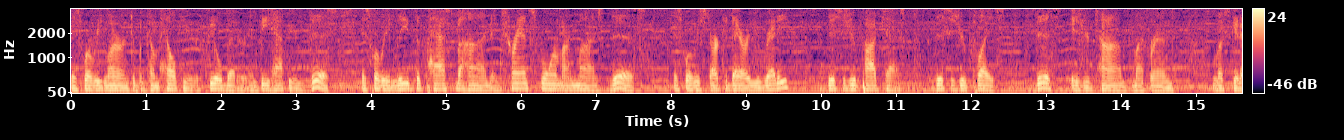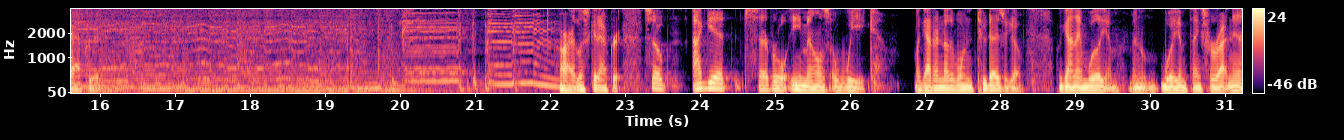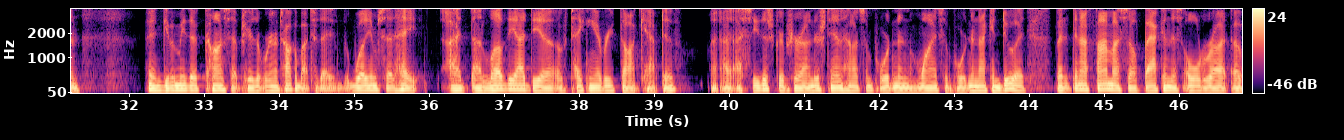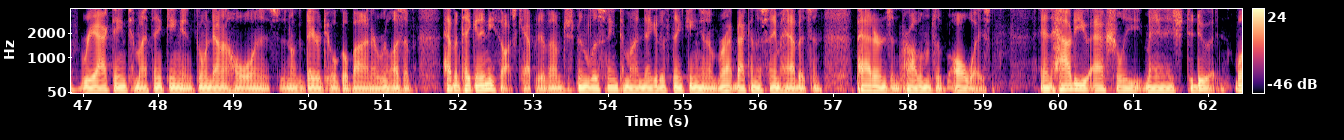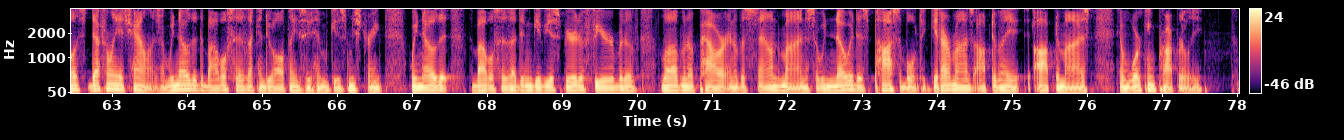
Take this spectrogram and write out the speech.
is where we learn to become healthier, feel better, and be happier. This is where we leave the past behind and transform our minds. This is where we start today. Are you ready? This is your podcast. This is your place. This is your time, my friend. Let's get after it. All right, let's get after it. So, I get several emails a week I got another one two days ago. A guy named William. And William, thanks for writing in and giving me the concept here that we're going to talk about today. William said, Hey, I, I love the idea of taking every thought captive I, I, see the scripture. I understand how it's important and why it's important, and I can do it. But then I find myself back in this old rut of reacting to my thinking and going down a hole. And it's you know, a day or two will go by, and I realize I haven't taken any thoughts captive. I've just been listening to my negative thinking, and I'm right back in the same habits and patterns and problems of always. And how do you actually manage to do it? Well, it's definitely a challenge. And we know that the Bible says I can do all things through him who gives me strength. We know that the Bible says I didn't give you a spirit of fear, but of love and of power and of a sound mind. So we know it is possible to get our minds optimized and working properly.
